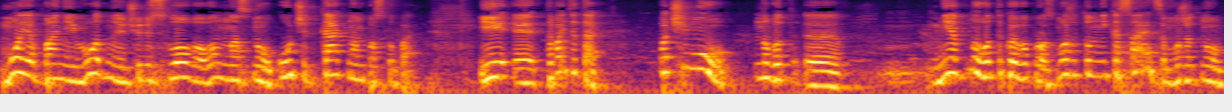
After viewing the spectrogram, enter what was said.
Моя баней водную через слово, Он нас ну, учит, как нам поступать. И э, давайте так, почему, ну вот, э, мне, ну, вот такой вопрос. Может, он не касается, может, ну,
